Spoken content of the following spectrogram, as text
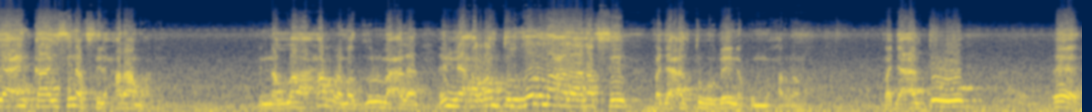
يا عين كايس نفس الحرام إن الله حرم الظلم على إني حرمت الظلم على نفسي فجعلته بينكم محرما. فجعلته إيه؟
